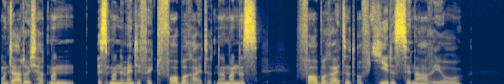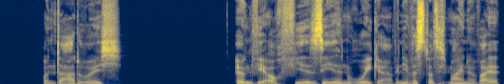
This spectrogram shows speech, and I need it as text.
Und dadurch hat man, ist man im Endeffekt vorbereitet. Ne? Man ist vorbereitet auf jedes Szenario und dadurch irgendwie auch viel seelenruhiger, wenn ihr wisst, was ich meine, weil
